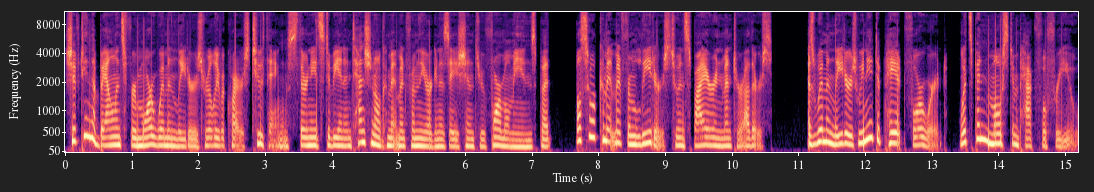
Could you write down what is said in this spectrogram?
Shifting the balance for more women leaders really requires two things. There needs to be an intentional commitment from the organization through formal means, but also a commitment from leaders to inspire and mentor others. As women leaders, we need to pay it forward. What's been most impactful for you?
